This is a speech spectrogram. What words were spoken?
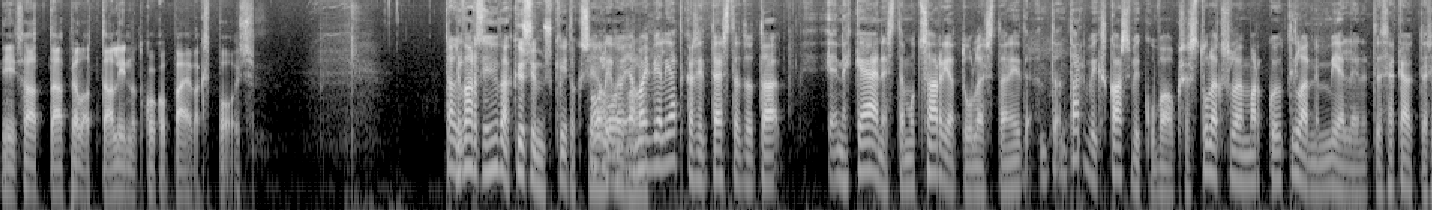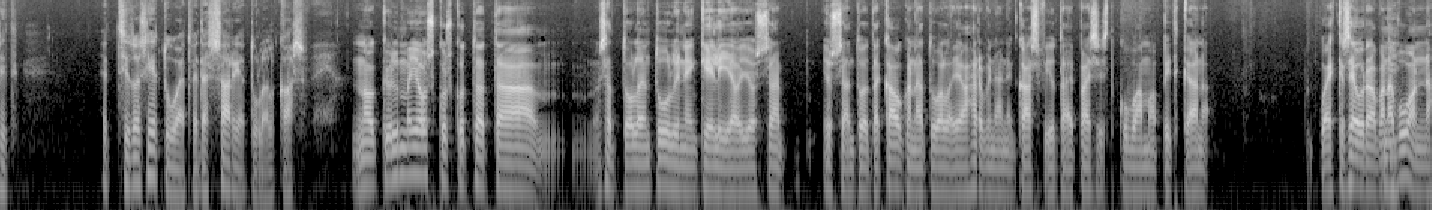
niin saattaa pelottaa linnut koko päiväksi pois. Tämä oli varsin hyvä kysymys, kiitoksia. Oli, no, ja mä vielä jatkaisin tästä, tota, en ehkä äänestä, mutta sarjatulesta, niin tarviiko kasvikuvauksessa, tuleeko sulle Markku tilanne mieleen, että sä käyttäisit, että siitä olisi etua, että vetäisi sarjatulella kasveja? No kyllä mä joskus, kun tota, sattuu olemaan tuulinen keli ja on jossain, jossain tuota kaukana tuolla ja harvinainen kasvi, jota ei pääsisi kuvaamaan pitkään, kuin ehkä seuraavana vuonna,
